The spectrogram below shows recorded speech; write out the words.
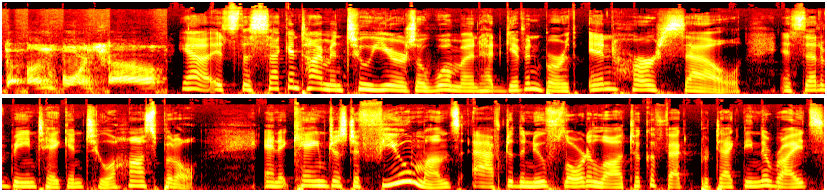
the unborn child? Yeah, it's the second time in two years a woman had given birth in her cell instead of being taken to a hospital. And it came just a few months after the new Florida law took effect protecting the rights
